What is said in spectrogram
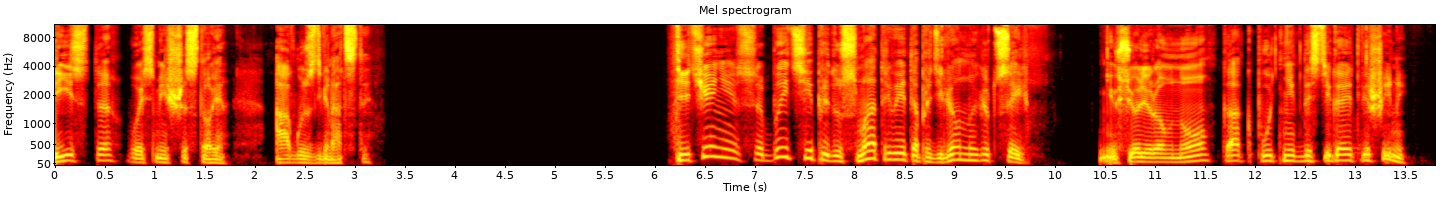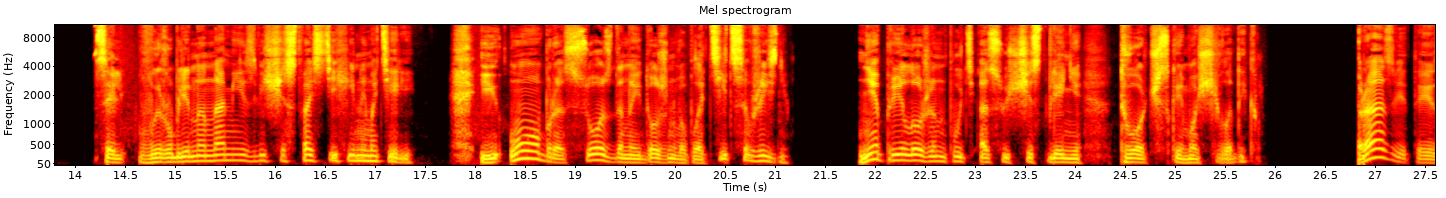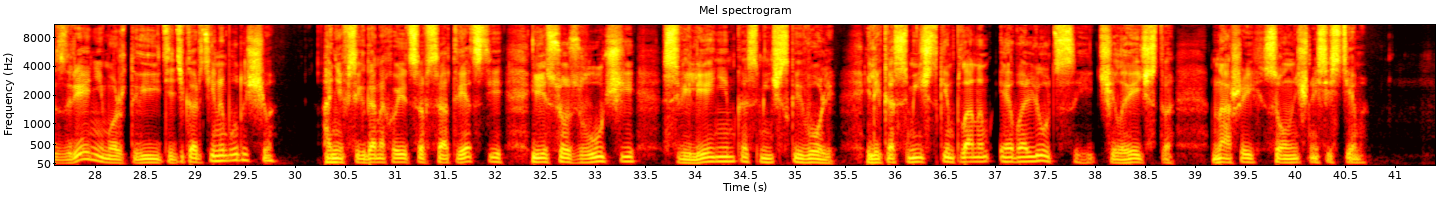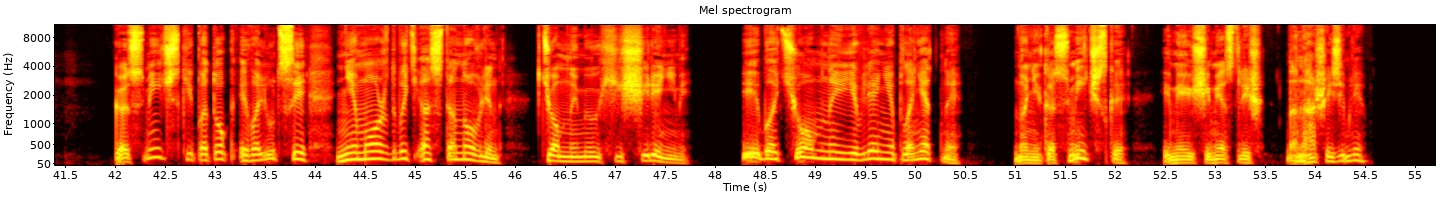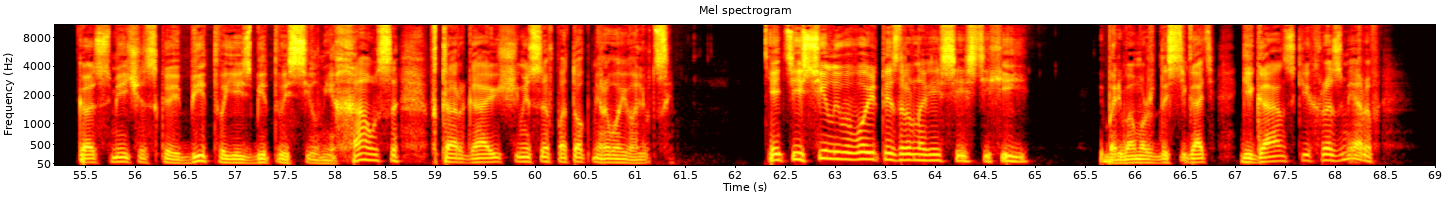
386. Август 12. Течение событий предусматривает определенную цель. Не все ли равно, как путник достигает вершины? Цель вырублена нами из вещества стихийной материи, и образ, созданный, должен воплотиться в жизни. Не приложен путь осуществления творческой мощи владык. Развитое зрение может видеть эти картины будущего. Они всегда находятся в соответствии или созвучии с велением космической воли или космическим планом эволюции человечества нашей Солнечной системы. Космический поток эволюции не может быть остановлен темными ухищрениями, ибо темное явление планетное, но не космическое, имеющее место лишь на нашей Земле. Космическая битва есть битва с силами хаоса, вторгающимися в поток мировой эволюции. Эти силы выводят из равновесия стихии, и борьба может достигать гигантских размеров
